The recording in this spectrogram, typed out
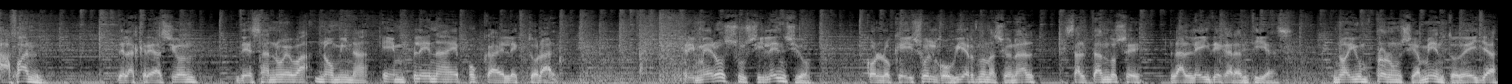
afán de la creación de esa nueva nómina en plena época electoral. Primero, su silencio con lo que hizo el gobierno nacional saltándose la ley de garantías. No hay un pronunciamiento de ella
